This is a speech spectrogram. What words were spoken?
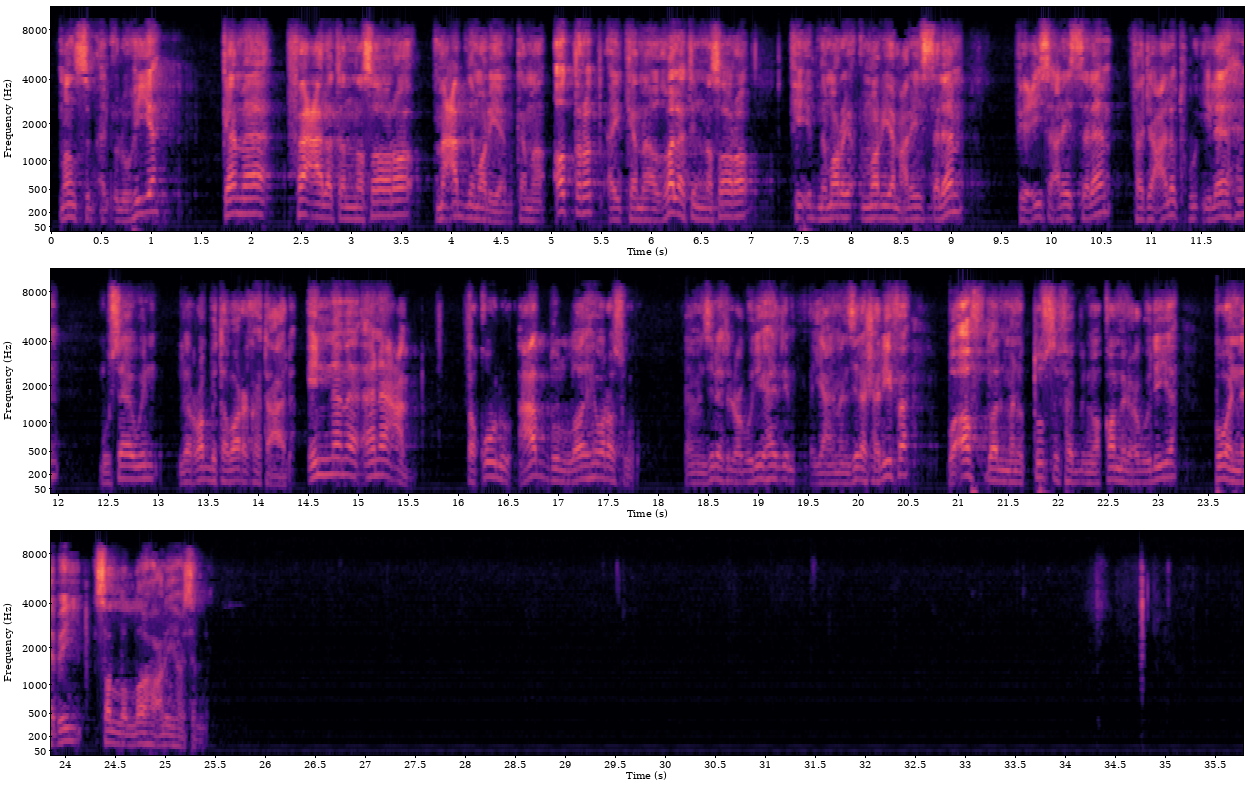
منصب الألوهية كما فعلت النصارى مع ابن مريم كما أطرت أي كما غلت النصارى في ابن مريم عليه السلام في عيسى عليه السلام فجعلته إلها مساو للرب تبارك وتعالى. إنما أنا عبد فقولوا عبد الله ورسوله. فمنزلة العبودية هذه يعني منزلة شريفة وأفضل من اتصف بمقام العبودية هو النبي صلى الله عليه وسلم.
